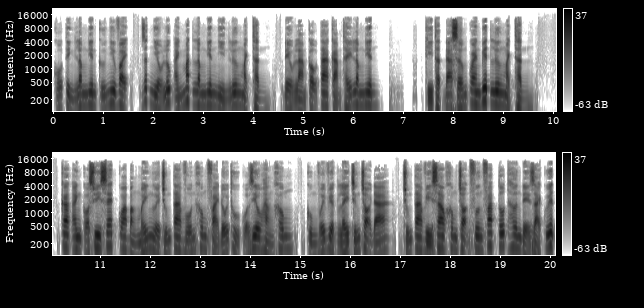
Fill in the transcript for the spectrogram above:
Cố tình Lâm Niên cứ như vậy, rất nhiều lúc ánh mắt Lâm Niên nhìn Lương Mạch Thần, đều làm cậu ta cảm thấy Lâm Niên. Kỳ thật đã sớm quen biết Lương Mạch Thần. Các anh có suy xét qua bằng mấy người chúng ta vốn không phải đối thủ của Diêu Hằng không? Cùng với việc lấy trứng trọi đá, chúng ta vì sao không chọn phương pháp tốt hơn để giải quyết?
